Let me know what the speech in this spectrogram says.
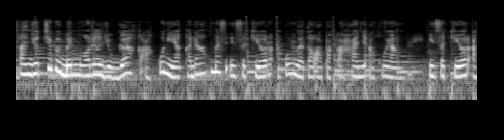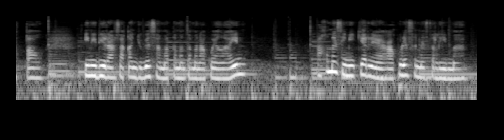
selanjutnya beban moral juga ke aku nih ya. Kadang aku masih insecure aku nggak tahu apakah hanya aku yang insecure atau ini dirasakan juga sama teman-teman aku yang lain. Aku masih mikir nih ya aku udah semester 5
